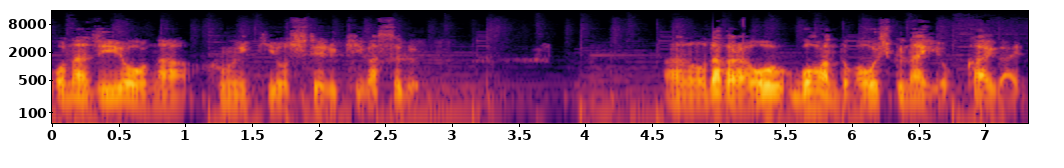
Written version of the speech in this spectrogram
同じような雰囲気をしてる気がする。あの、だから、ご飯とか美味しくないよ、海外。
